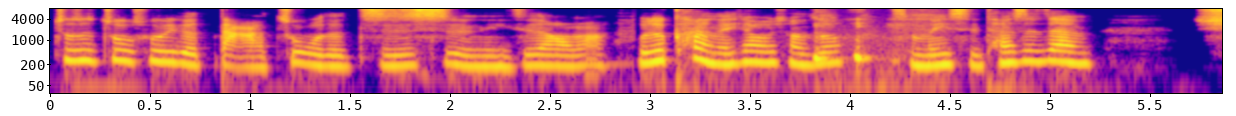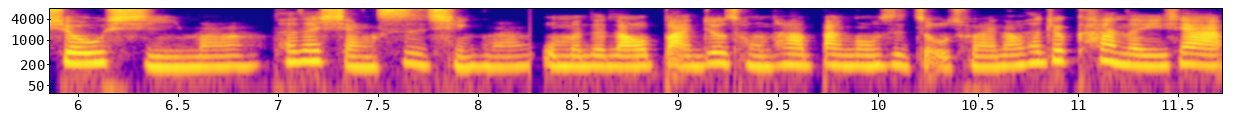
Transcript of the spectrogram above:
就是做出一个打坐的姿势，你知道吗？我就看了一下，我想说 什么意思？他是在。休息吗？他在想事情吗？我们的老板就从他办公室走出来，然后他就看了一下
